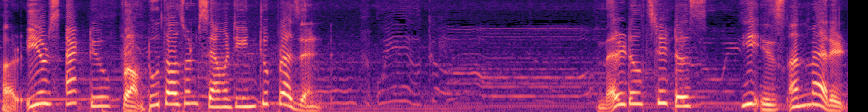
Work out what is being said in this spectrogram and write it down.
Her years active from 2017 to present. Marital status He is unmarried.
